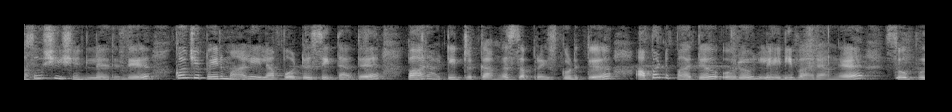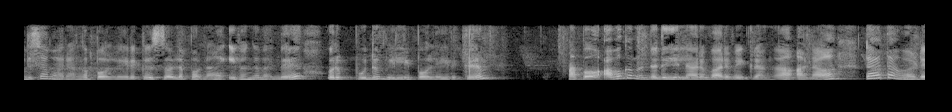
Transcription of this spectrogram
அசோசியேஷன்ல இருந்து கொஞ்சம் பேர் மாலையெல்லாம் போட்டு சித்தார்த்தை பாராட்டிட்டு இருக்காங்க சர்ப்ரைஸ் கொடுத்து. அப்படின்னு பார்த்து ஒரு லேடி வராங்க. ஸோ புதுசாக வராங்க போல இருக்குது சொல்லப்போனால் இவங்க வந்து ஒரு புது வெள்ளி போல இருக்குது அப்போது அவங்க வந்தது எல்லாரும் வர வைக்கிறாங்க. ஆனால் தாத்தாவோட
